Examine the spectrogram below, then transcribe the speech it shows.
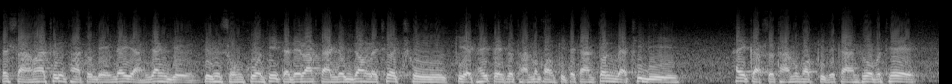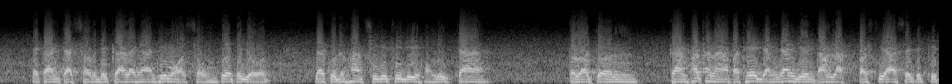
และสามารถพึ่งพาตนเองได้อย่างยั่งยืน จึงสมควรที่จะได้รับการยกย่องและเชิดชู เกียรติให้เป็นสถานประกอบกิจการต้นแบบที่ดี ให้กับสถานประกอบกิจการทั่วประเทศ ในการจัดสวัสดิการแรงงานที่เหมาะสมเพื่อประโยชน์ และคุณภาพชีวิตที่ดีของลูกจ้าง ตลอดจน การพัฒนาประเทศอย่างยั่งยืนตามหลักปรัชญาเศรษฐกิจ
